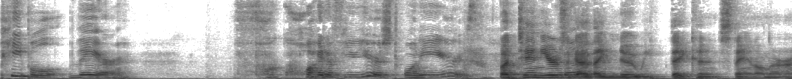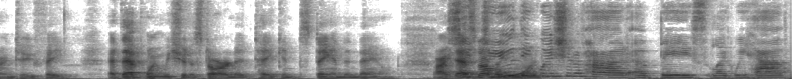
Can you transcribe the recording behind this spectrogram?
people there for quite a few years, twenty years. But ten years ago, they knew we they couldn't stand on their own two feet. At that point, we should have started taking standing down. All right, that's so number do you one. think we should have had a base like we have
